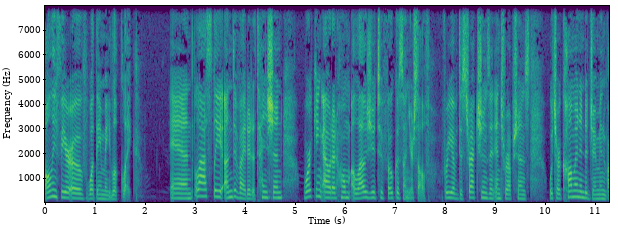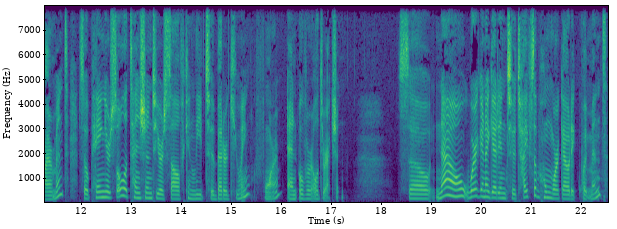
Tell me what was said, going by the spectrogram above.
all in fear of what they may look like. And lastly, undivided attention. Working out at home allows you to focus on yourself, free of distractions and interruptions, which are common in the gym environment. So paying your sole attention to yourself can lead to better cueing, form, and overall direction. So now we're gonna get into types of home workout equipment,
